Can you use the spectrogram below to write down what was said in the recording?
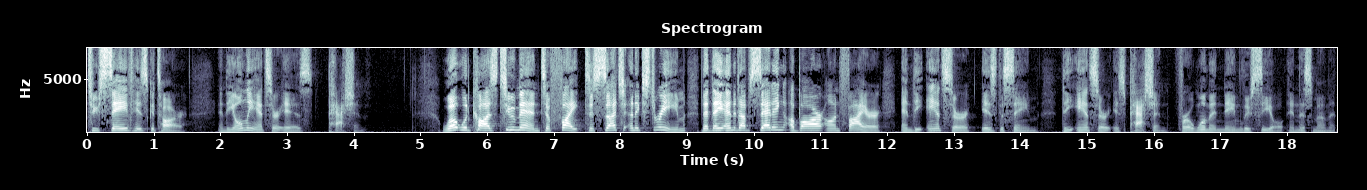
to save his guitar? And the only answer is passion. What would cause two men to fight to such an extreme that they ended up setting a bar on fire? And the answer is the same. The answer is passion for a woman named Lucille in this moment.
